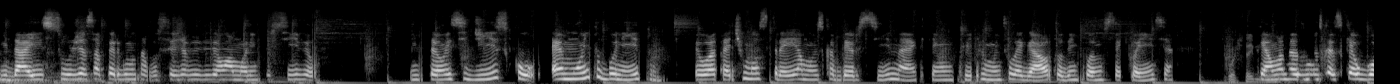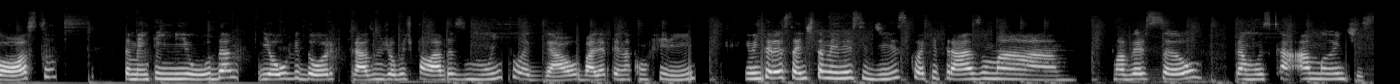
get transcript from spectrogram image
E daí surge essa pergunta: você já viveu um amor impossível? Então esse disco é muito bonito. Eu até te mostrei a música Bercy, né, que tem um clipe muito legal, todo em plano sequência. Gostei que muito. é uma das músicas que eu gosto. Também tem Miúda e Ouvidor, que traz um jogo de palavras muito legal, vale a pena conferir. E o interessante também nesse disco é que traz uma, uma versão para a música Amantes,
